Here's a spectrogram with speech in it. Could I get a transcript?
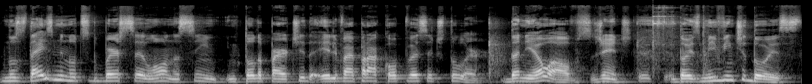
Nos 10 minutos do Barcelona, assim, em toda partida, ele vai pra Copa e vai ser titular. Daniel Alves, gente, 2022.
